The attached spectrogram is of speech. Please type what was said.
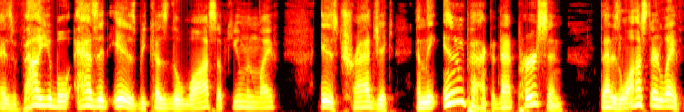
as valuable as it is because the loss of human life is tragic. And the impact that that person that has lost their life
